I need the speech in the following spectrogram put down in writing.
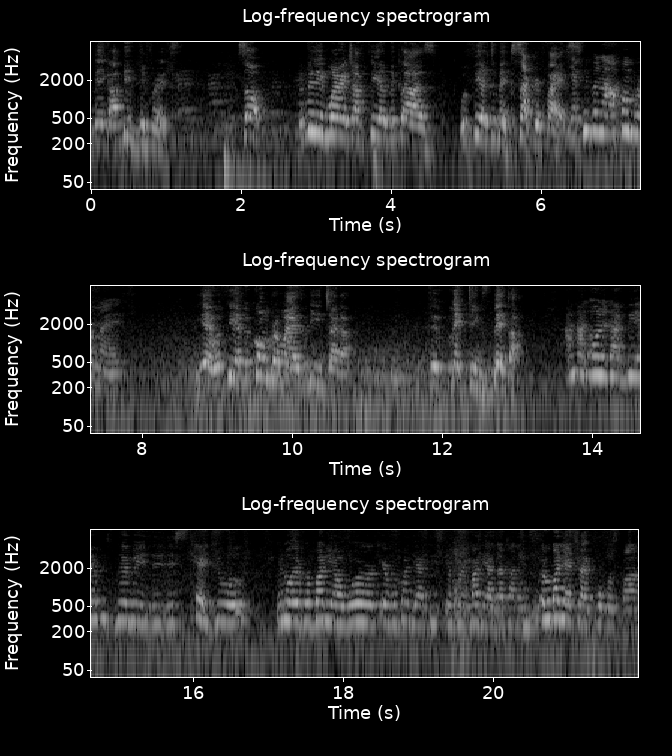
make a big difference. So we believe marriage have failed because we fail to make sacrifice. Yeah, people now compromise. Yeah, we fail to compromise with each other to make things better. And not only that, babes, maybe the, the schedule, you know, everybody at work, everybody at this, everybody at that, and everybody at try to focus on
